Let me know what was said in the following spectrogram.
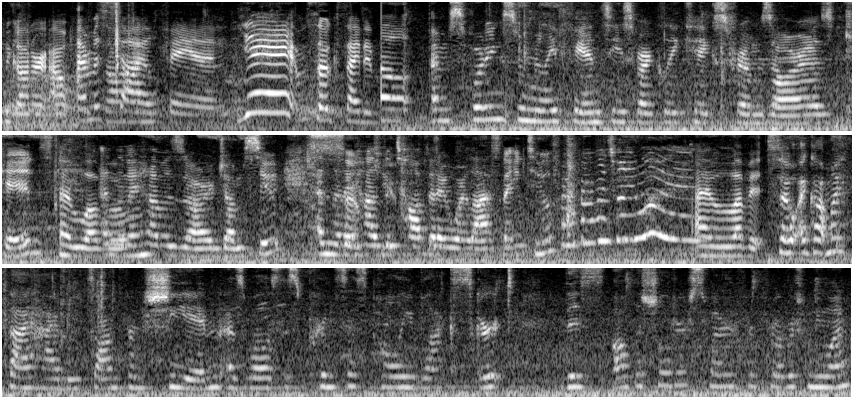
We got our outfits I'm a StyleCon. fan. Yay! I'm so excited. Well, I'm sporting some really fancy sparkly kicks from Zara's Kids. I love them. And then I have a Zara jumpsuit. And then So I have cute. the top that I wore last night too from Forever 21. I love it. So I got my thigh-high boots on from Shein, as well as this Princess Polly black skirt, this off-the-shoulder sweater from Forever 21,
